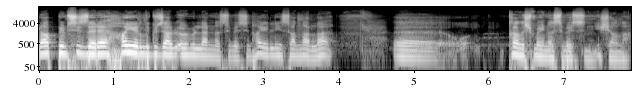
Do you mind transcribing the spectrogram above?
Rabbim sizlere hayırlı güzel bir ömürler nasip etsin. Hayırlı insanlarla eee, tanışmayı nasip etsin inşallah.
